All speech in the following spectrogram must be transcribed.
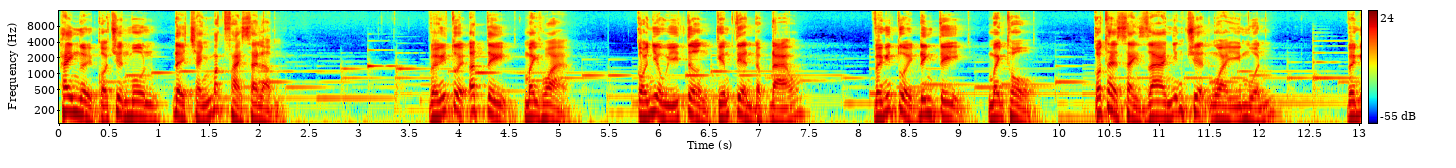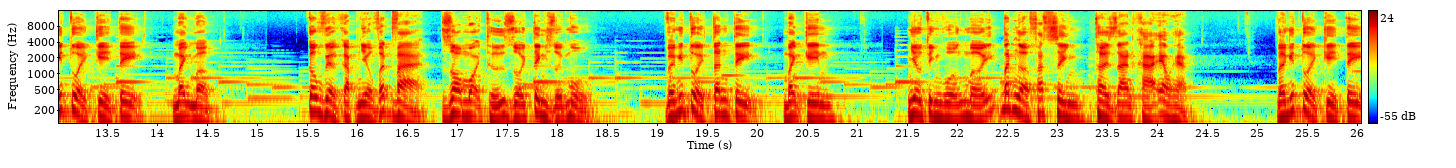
hay người có chuyên môn để tránh mắc phải sai lầm. Với những tuổi ất tỵ, mệnh hỏa, có nhiều ý tưởng kiếm tiền độc đáo. Với những tuổi đinh tỵ, mệnh thổ, có thể xảy ra những chuyện ngoài ý muốn với những tuổi kỷ tỵ, mệnh mộc. Công việc gặp nhiều vất vả do mọi thứ rối tinh rối mù. Với những tuổi tân tỵ, mệnh kim, nhiều tình huống mới bất ngờ phát sinh, thời gian khá eo hẹp. Với những tuổi kỷ tỵ,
